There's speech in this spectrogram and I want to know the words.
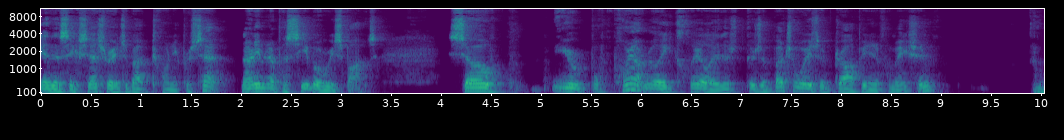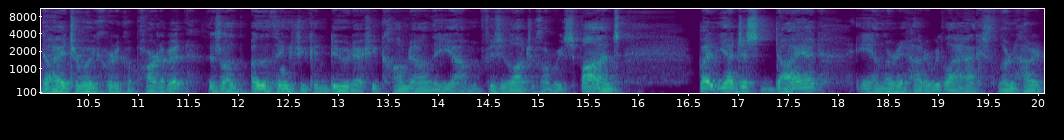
And the success rate's about 20%, not even a placebo response. So you're pointing out really clearly there's there's a bunch of ways of dropping inflammation. Diet's a really critical part of it. There's other things you can do to actually calm down the um, physiological response. But yeah, just diet and learning how to relax, learn how to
